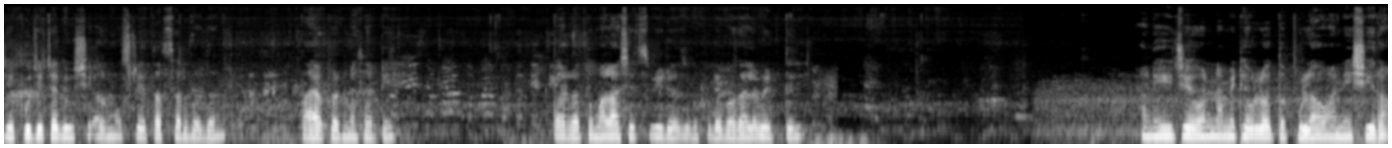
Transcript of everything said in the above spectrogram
जे पूजेच्या दिवशी ऑलमोस्ट येतात सर्वजण पाया पडण्यासाठी. तर तुम्हाला असेच व्हिडिओज पुढे बघायला भेटतील. आणि जेवण आम्ही ठेवलं होतं पुलाव आणि शिरा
